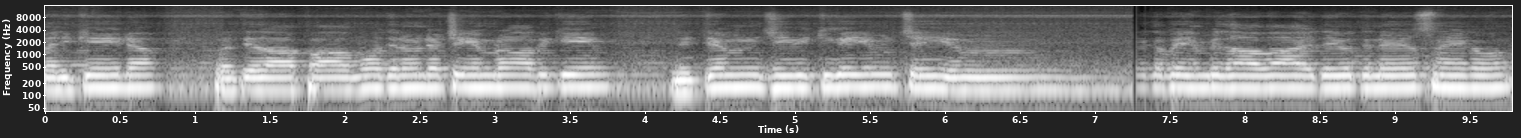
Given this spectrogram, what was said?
മരിക്കുകയില്ല. പ്രത്യത പാവമോചനവും രക്ഷയും പ്രാപിക്കുകയും നിത്യം ജീവിക്കുകയും ചെയ്യും. കൃപയും പിതാവായ ദൈവത്തിന്റെ സ്നേഹവും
